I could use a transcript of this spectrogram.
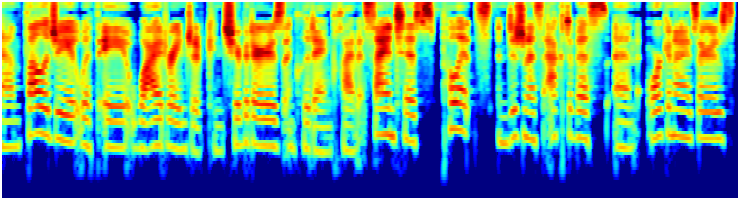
anthology with a wide range of contributors, including climate scientists, poets, indigenous activists, and organizers.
